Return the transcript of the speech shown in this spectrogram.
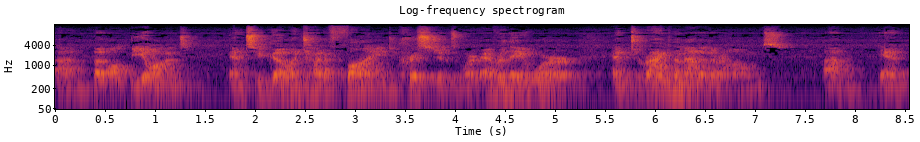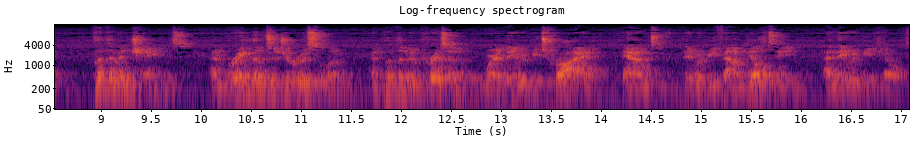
um, but beyond, and to go and try to find Christians wherever they were and drag them out of their homes um, and put them in chains and bring them to Jerusalem and put them in prison where they would be tried and they would be found guilty and they would be killed.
